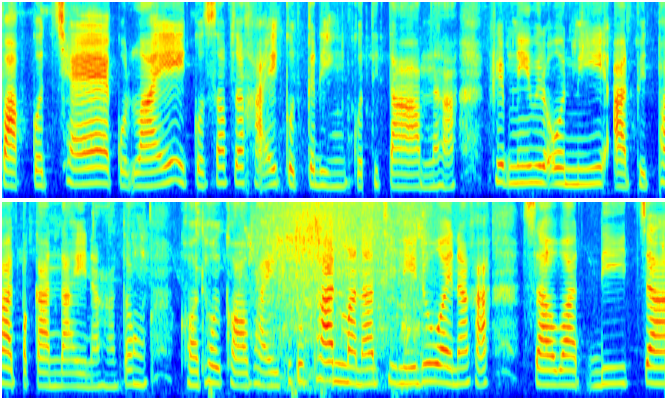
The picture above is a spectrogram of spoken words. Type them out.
ฝากกดแชร์ กดไลค์ กดซับสไครต์กดกระดิ่ง กดติดตามนะคะ คลิปนี้วิดีโอนี้อาจผิดพลาดประการใดนะคะ ต้องขอโทษขออภัยทุกๆท่านมาณที่นี้ด้วยนะคะ สวัสดีจ้า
